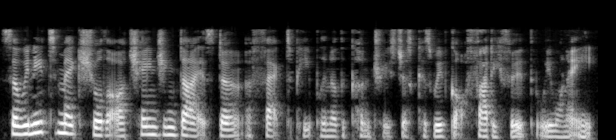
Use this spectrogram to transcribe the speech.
So we need to make sure that our changing diets don't affect people in other countries just because we've got fatty food that we want to eat.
